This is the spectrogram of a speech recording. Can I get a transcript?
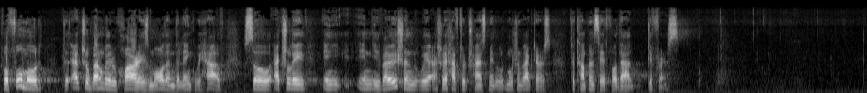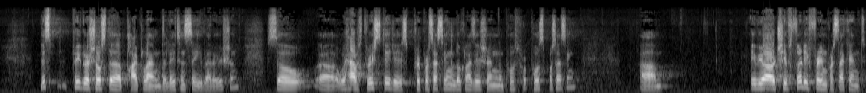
For full mode, the actual bandwidth required is more than the link we have. So actually, in, in evaluation, we actually have to transmit motion vectors to compensate for that difference. This figure shows the pipeline, the latency evaluation. So uh, we have three stages, pre-processing, localization, and post-processing. Um, AVR achieve 30 frames per second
